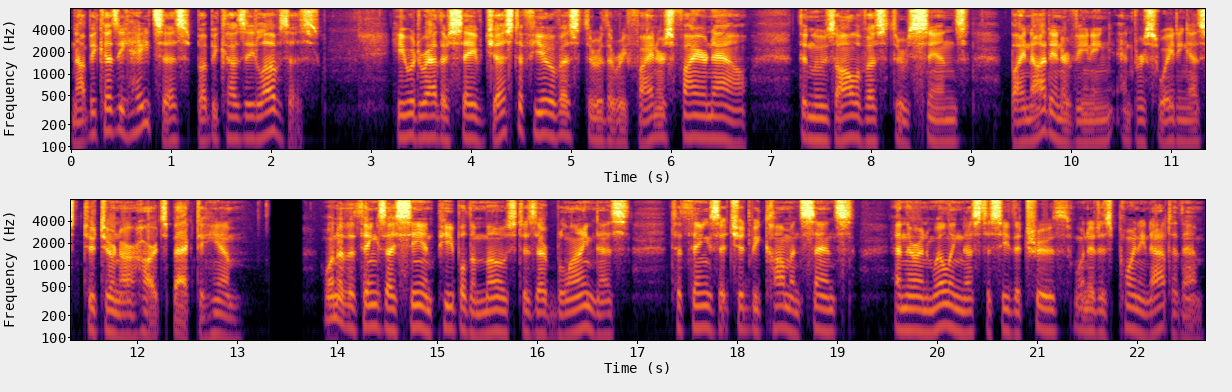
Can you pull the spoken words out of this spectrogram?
not because He hates us, but because He loves us. He would rather save just a few of us through the refiner's fire now than lose all of us through sins by not intervening and persuading us to turn our hearts back to Him. One of the things I see in people the most is their blindness to things that should be common sense and their unwillingness to see the truth when it is pointed out to them.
